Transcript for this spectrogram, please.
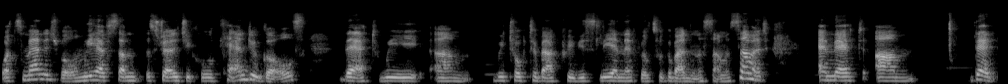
What's manageable? And we have some strategy called can-do goals that we um, we talked about previously and that we'll talk about in the summer summit and that um, that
